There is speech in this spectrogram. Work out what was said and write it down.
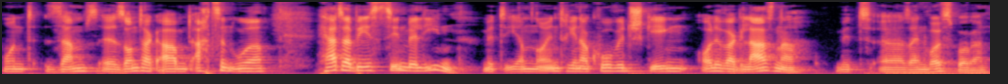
Und Sams äh, Sonntagabend 18 Uhr Hertha BSC in Berlin mit ihrem neuen Trainer Kovic gegen Oliver Glasner mit äh, seinen Wolfsburgern.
